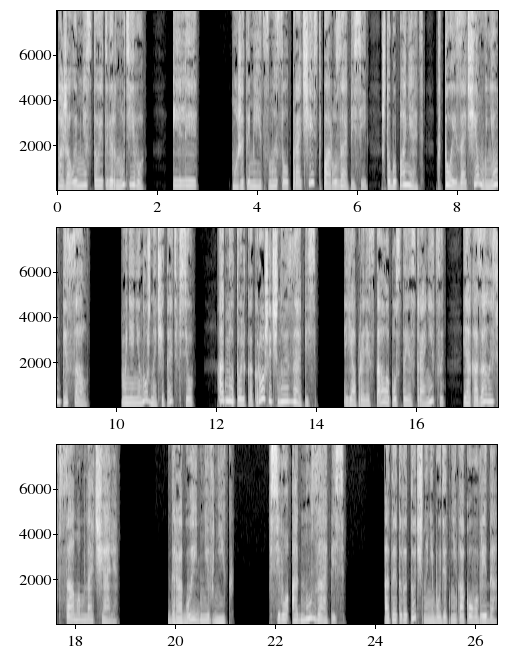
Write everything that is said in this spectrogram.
Пожалуй, мне стоит вернуть его. Или, может, имеет смысл прочесть пару записей, чтобы понять, кто и зачем в нем писал. Мне не нужно читать все, одну только крошечную запись. Я пролистала пустые страницы и оказалась в самом начале. Дорогой дневник. Всего одну запись. От этого точно не будет никакого вреда.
